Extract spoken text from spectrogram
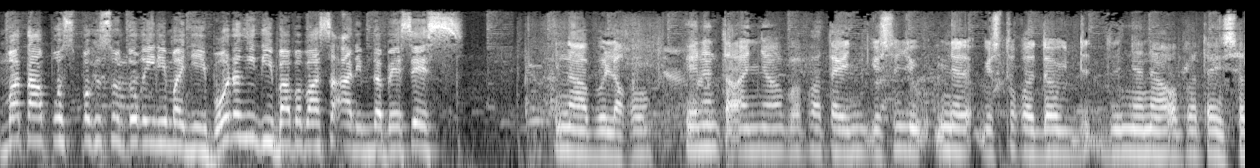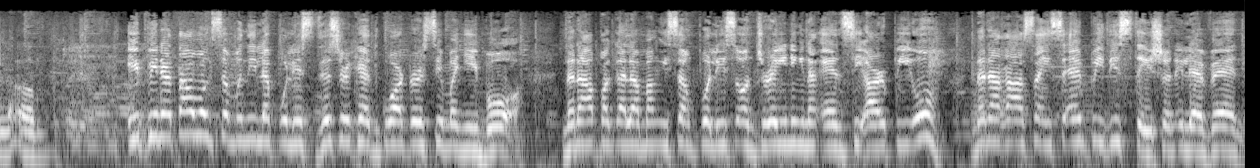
matapos pagsusuntukin ni Manibo nang hindi bababa sa anim na beses. Hinabol ako. Pinantaan niya ako papatayin. Gusto, niya, gusto ko daw niya na ako patayin sa loob. Ipinatawag sa Manila Police District Headquarters si Manibo na napag-alam ang isang police on training ng NCRPO na naka-assign sa MPD Station 11.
